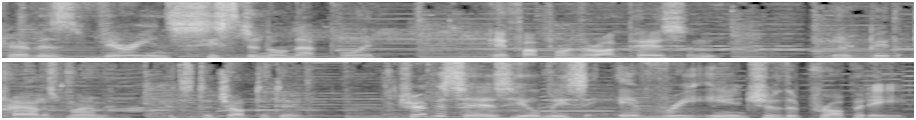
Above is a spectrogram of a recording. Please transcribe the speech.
Trevor's very insistent on that point. If I find the right person, it'll be the proudest moment. It's the job to do. Trevor says he'll miss every inch of the property,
